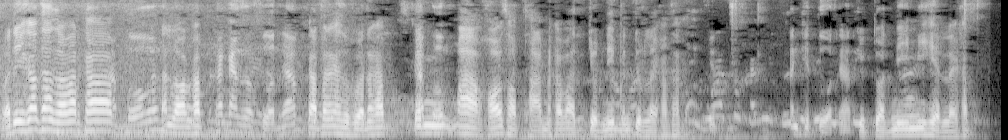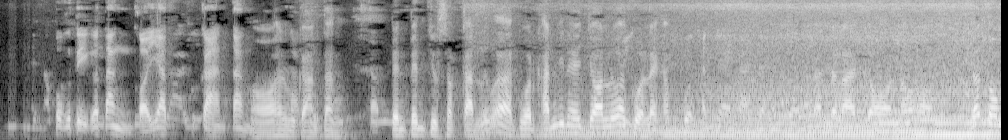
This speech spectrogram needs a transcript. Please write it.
สวัสดีครับท่านสารวัตรครับผมท่านรองครับทางการสอบสวนครับ กับพนักงานสอบสวนนะครับ เป็นผมมาขอสอบถามนะครับ ว่าจุดนี้เป็นจุดอะไรครับท่านตั้งจุดตรวจครับ จุดตรวจมีมีเหตุอะไรครับ ปกติก็ตั้งขออนุญาตผู้การตั้ง อ๋อท่านผู้การตั้งครับเป็นเป็นจุดสกัดหรือว่ากวดขันวินัยจรหรือว่ากวดอะไรครับพวกขันยายการจราจรการจราจรเนาะแล้วตรง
